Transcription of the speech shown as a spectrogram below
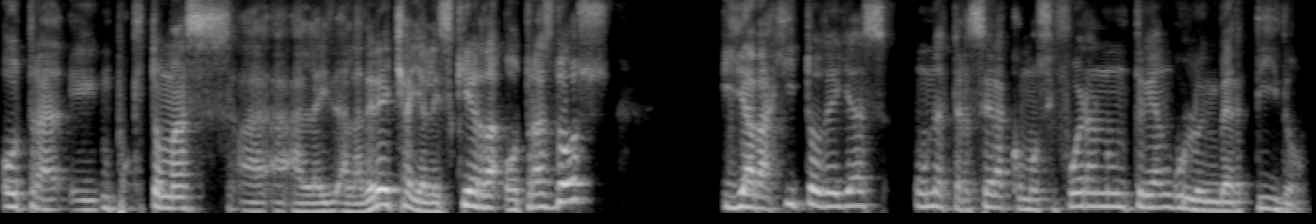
otra eh, un poquito más a, la, a la derecha y a la izquierda, otras dos, y abajito de ellas una tercera como si fueran un triángulo invertido.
